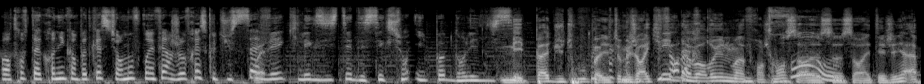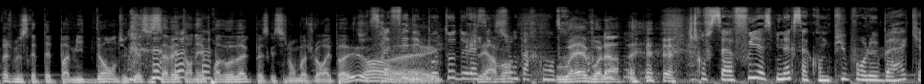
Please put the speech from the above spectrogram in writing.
On retrouve ta chronique en podcast sur move.fr. Geoffrey, est-ce que tu savais qu'il existait des sections hip-hop dans les lycées? Mais pas du tout, pas du tout. Mais j'aurais kiffé en avoir une, moi. Franchement, ça, Trop. ça, ça aurait été génial. Après, je me serais peut-être pas mis dedans. En tout cas, si ça va être en épreuve au bac, parce que sinon, bah, je l'aurais pas eu. Tu hein, serais fait des euh, poteaux de la clairement. section par contre. Ouais, voilà. Je trouve ça fou Yasmina que ça compte plus pour le bac.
